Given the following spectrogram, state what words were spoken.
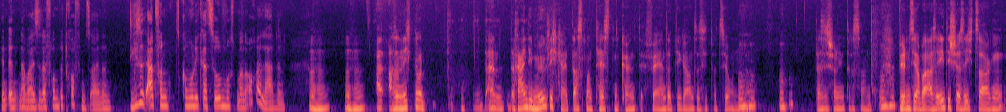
in irgendeiner Weise davon betroffen sein. Und diese Art von Kommunikation muss man auch erlernen. Mhm, mh. Also nicht nur rein die Möglichkeit, dass man testen könnte, verändert die ganze Situation. Mhm, mhm. Das ist schon interessant. Mhm. Würden Sie aber aus ethischer Sicht sagen,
